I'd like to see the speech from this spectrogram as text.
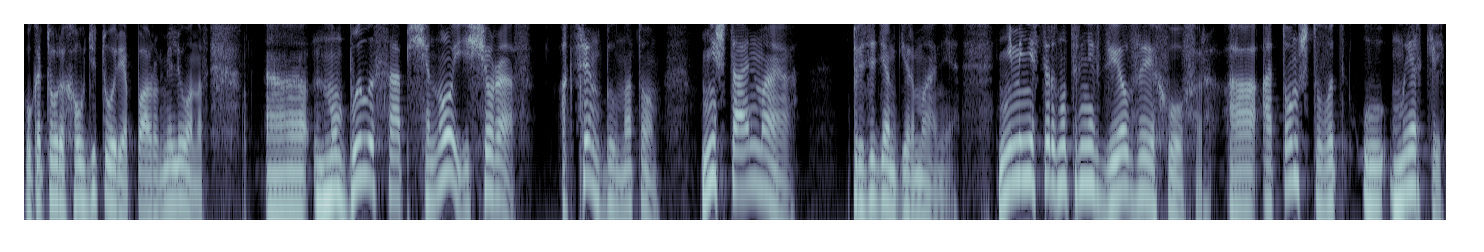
у которых аудитория пару миллионов. Э, но было сообщено еще раз, акцент был на том, не Штайнмайер, президент Германии, не министр внутренних дел Зейхофер, а о том, что вот у Меркель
